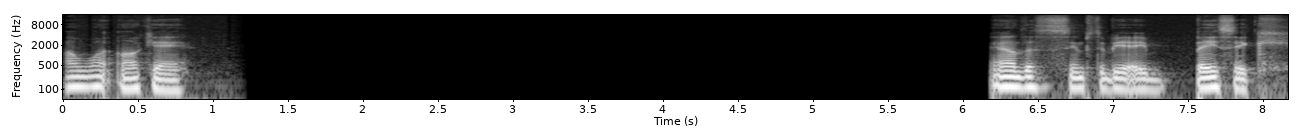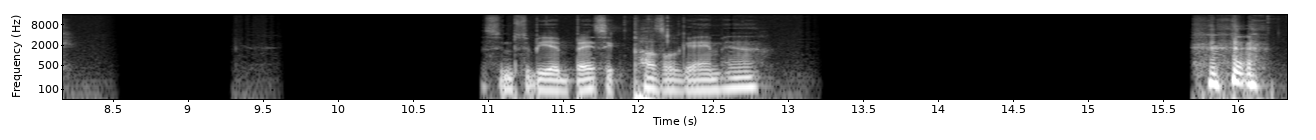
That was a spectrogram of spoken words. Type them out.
Oh, what? Okay. Yeah, this seems to be a basic... This seems to be a basic puzzle game here.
